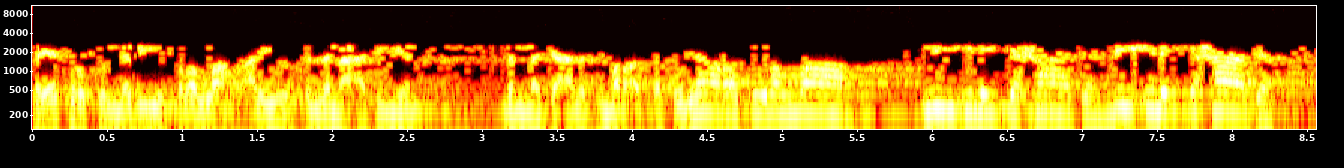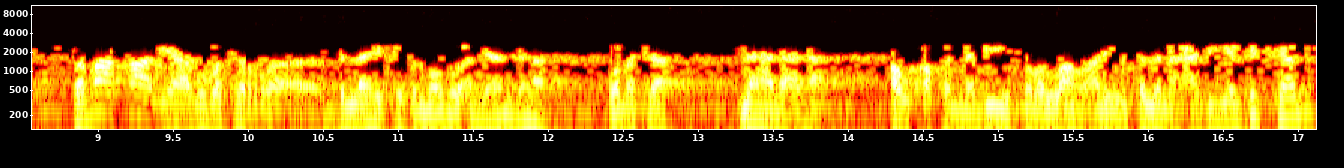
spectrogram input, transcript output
فيترك النبي صلى الله عليه وسلم عديا لما جعلت المرأة تقول يا رسول الله لي إليك حاجة لي إليك حاجة. فما قال يا أبو بكر بالله شوف الموضوع اللي عندها. ومشى لا لا لا أوقف النبي صلى الله عليه وسلم عاديا في الشمس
